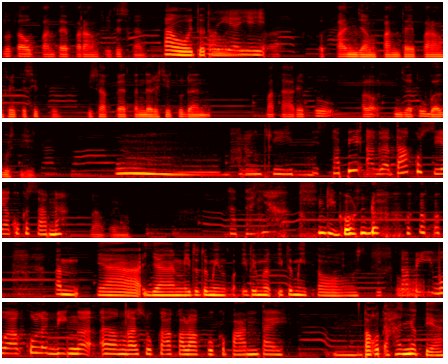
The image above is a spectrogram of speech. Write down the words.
lu tahu pantai Parangtritis kan? Tahu itu Oh tahu. iya iya iya. Sepanjang pantai Parangtritis itu bisa kelihatan dari situ dan matahari tuh kalau senja tuh bagus di situ. Hmm. Parang tritis, tapi agak takut sih aku ke sana. Kenapa emang? Katanya digondol. Kan ya jangan itu tuh mit- itu itu mitos gitu. Tapi ibu aku lebih nggak eh, nggak suka kalau aku ke pantai. Hmm, takut hanyut ya.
